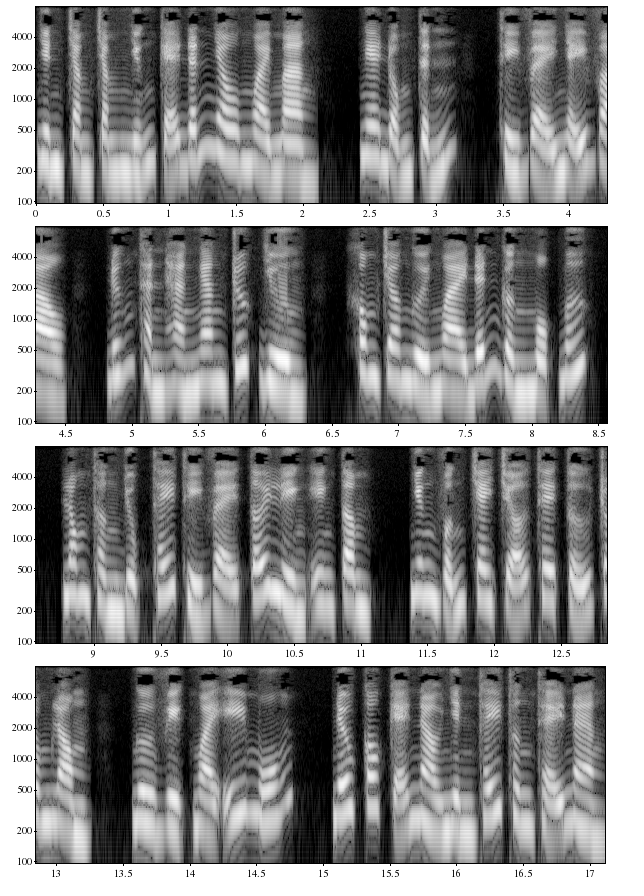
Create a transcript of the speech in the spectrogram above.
nhìn chằm chằm những kẻ đánh nhau ngoài màn, nghe động tĩnh, thị vệ nhảy vào, đứng thành hàng ngang trước giường, không cho người ngoài đến gần một bước, long thần dục thấy thị vệ tới liền yên tâm, nhưng vẫn chay chở thê tử trong lòng, người việc ngoài ý muốn, nếu có kẻ nào nhìn thấy thân thể nàng,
